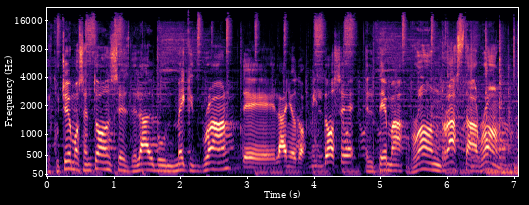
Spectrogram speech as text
Escuchemos entonces del álbum Make It Run del año 2012 el tema Run Rasta Run.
